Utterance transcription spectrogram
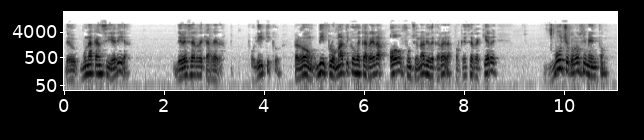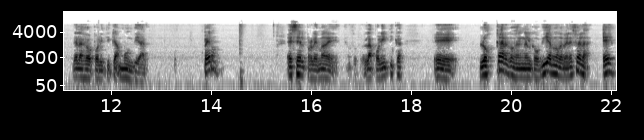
de una Cancillería debe ser de carrera, político, perdón, diplomáticos de carrera o funcionarios de carrera, porque se requiere mucho conocimiento de la geopolítica mundial. Pero ese es el problema de. La política, eh, los cargos en el gobierno de Venezuela es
